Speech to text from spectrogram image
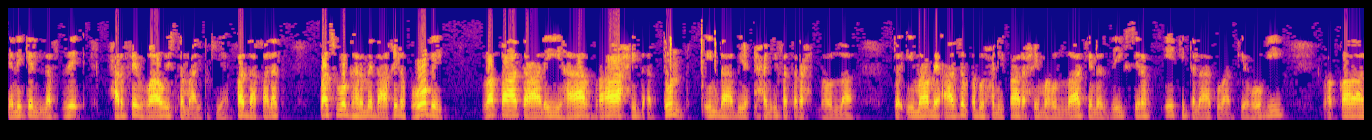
یعنی کہ لفظ حرف واو استعمال کیا۔ فدخلت پس وہ گھر میں داخل ہو گئی۔ وقات علیہ واحدۃ عند ابی حنیفہ رحمہ اللہ۔ تو امام اعظم ابو حنیفہ رحمہ اللہ کے نزدیک صرف ایک ہی طلاق واقع ہوگی۔ وقال،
